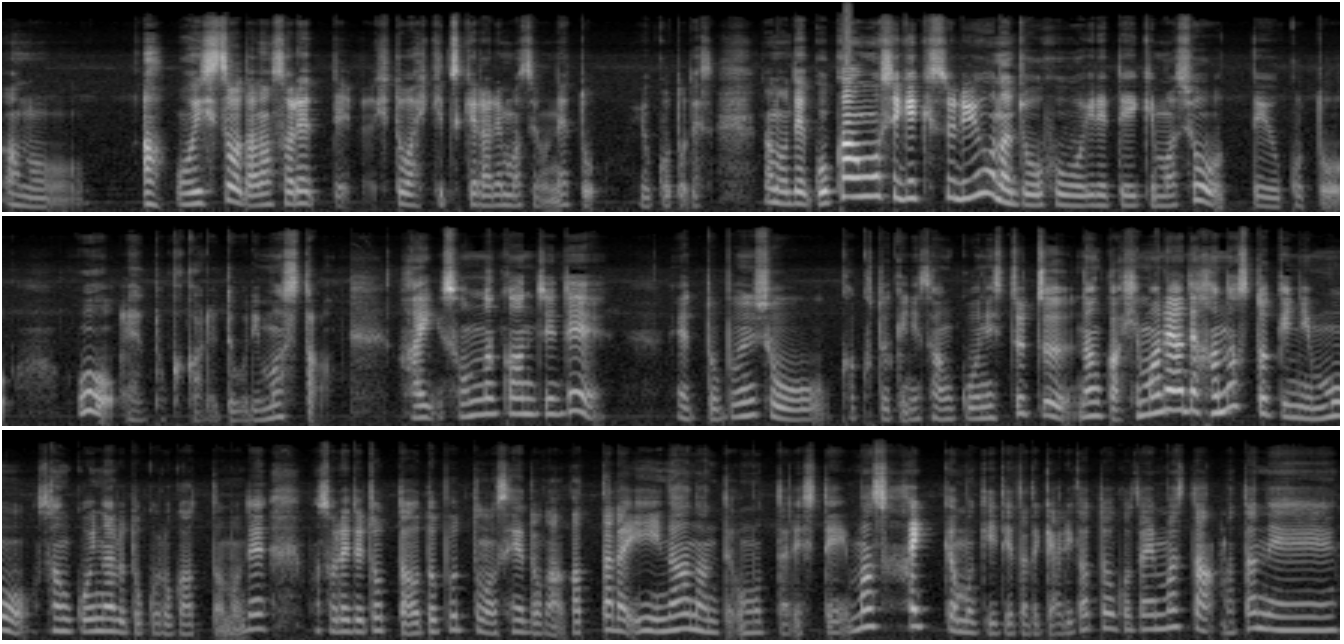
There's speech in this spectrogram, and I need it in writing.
あのあ美味しそうだなそれって人は引きつけられますよねということです。なので五感を刺激するような情報を入れていきましょうっていうことを、えーと、書かれておりました。はいそんな感じでえっと、文章を書くときに参考にしつつなんかヒマラヤで話す時にも参考になるところがあったので、まあ、それでちょっとアウトプットの精度が上がったらいいななんて思ったりしています。はい今日も聞いていただきありがとうございました。またね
